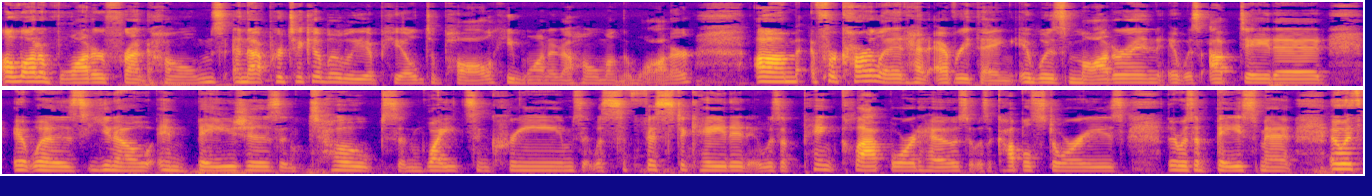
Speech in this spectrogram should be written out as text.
A lot of waterfront homes, and that particularly appealed to Paul. He wanted a home on the water. Um, for Karla, it had everything. It was modern, it was updated, it was, you know, in beiges and taupes and whites and creams. It was sophisticated. It was a pink clapboard house. It was a couple stories. There was a basement. It was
